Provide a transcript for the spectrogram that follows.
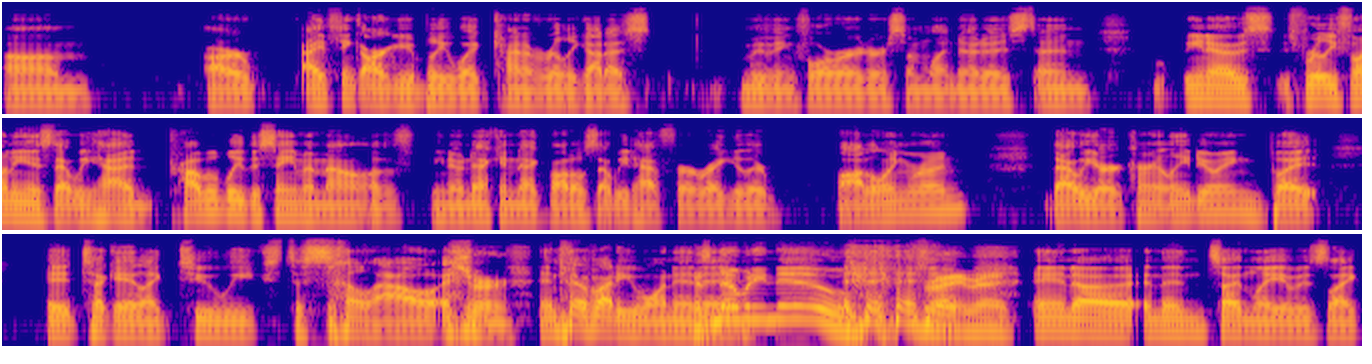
um are I think arguably what kind of really got us moving forward or somewhat noticed and you know it's, it's really funny is that we had probably the same amount of you know neck and neck bottles that we'd have for a regular bottling run that we are currently doing but it took it like two weeks to sell out and, Sure. and nobody wanted Because it nobody knew. right, right. and uh and then suddenly it was like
